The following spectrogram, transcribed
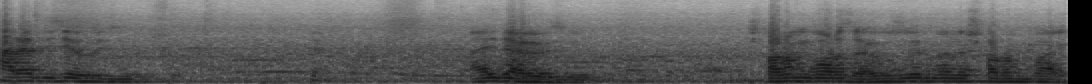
সারা দিছে হুজুর। এই যা হুজুর। সরম করছে, হুজুর বলে সরম পায়।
